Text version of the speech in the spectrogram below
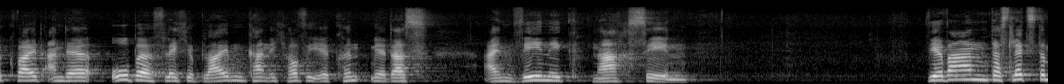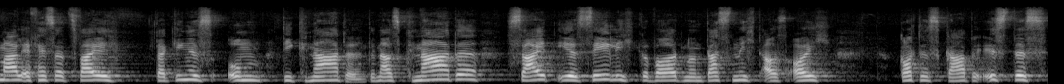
Stück weit an der Oberfläche bleiben kann. Ich hoffe, ihr könnt mir das ein wenig nachsehen. Wir waren das letzte Mal Epheser 2, da ging es um die Gnade. Denn aus Gnade seid ihr selig geworden und das nicht aus euch. Gottes Gabe ist es.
